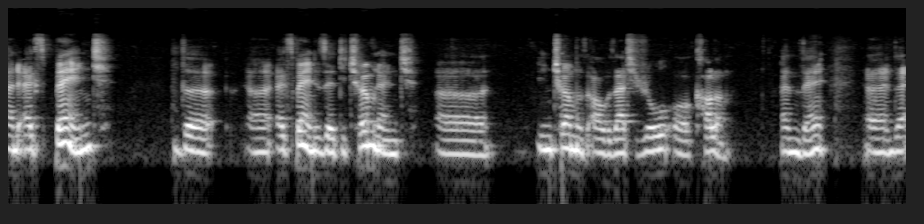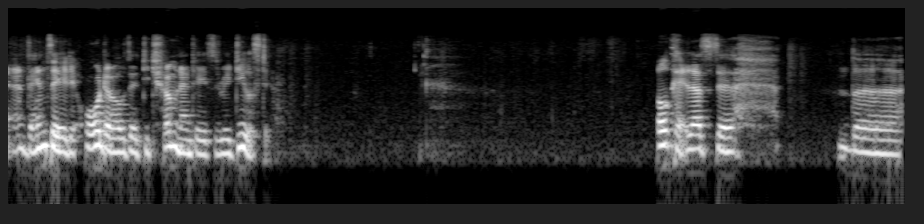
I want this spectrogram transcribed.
and expand the expand the determinant uh, in terms of that row or column and then uh, then, then the order of the determinant is reduced okay that's the the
